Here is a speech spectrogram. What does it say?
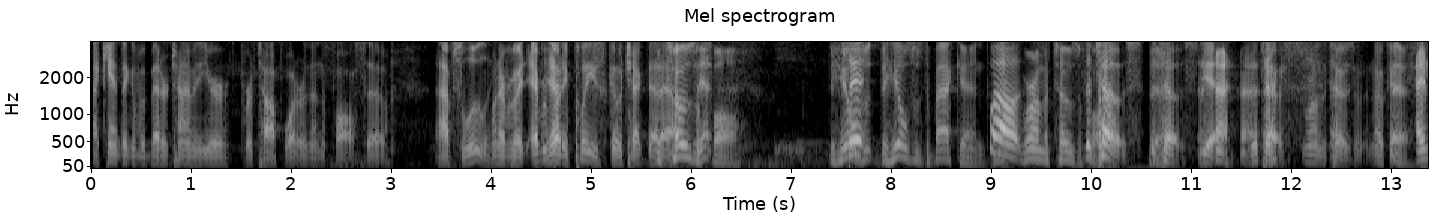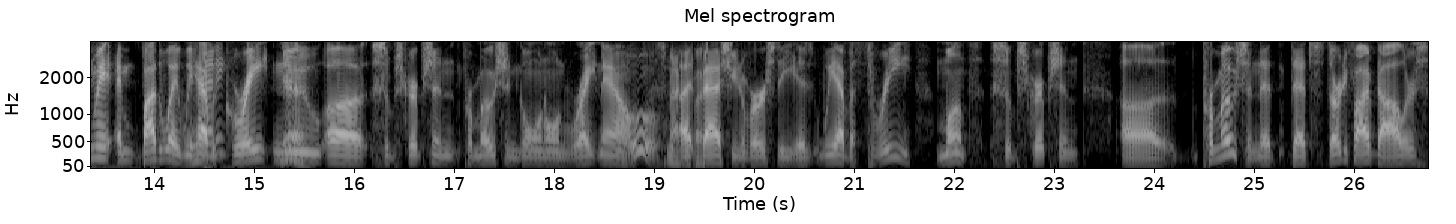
I can't think of a better time of the year for a top water than the fall. So, absolutely. when everybody, everybody, please go check that The out. toes will Yeah. fall. The Say- heels, the heels is the back end. Well, we're, we're on the toes of the fall. toes, the Yeah. toes, yeah, the toes. We're on the toes. of it. Okay. Yeah. And we and by the way, we have ready? a great Yeah. new uh, subscription promotion going on right now Ooh. At back. Bass University. Is we have a three month subscription uh, promotion that that's thirty five dollars.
